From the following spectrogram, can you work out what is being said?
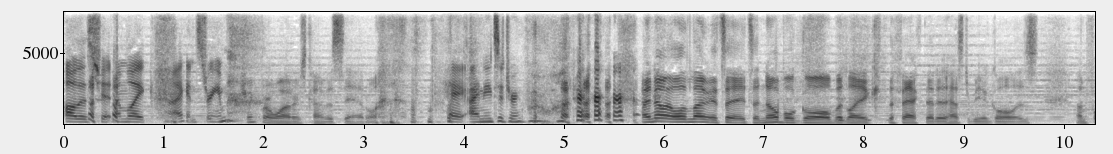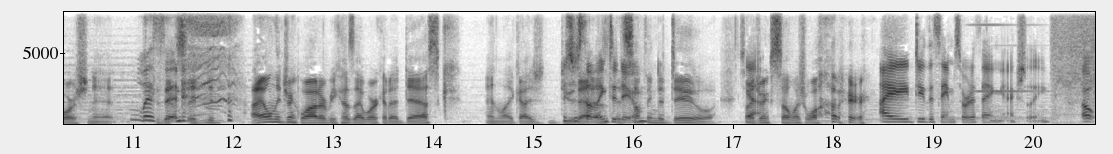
all this shit. I'm like, I can stream. Drink more water is kind of a sad one. hey, I need to drink more water. I know well, it's a it's a noble goal, but like the fact that it has to be a goal is unfortunate. Listen. it- it- I only drink water because I work at a desk and like I do It's that something as- to it's do. something to do. So I drink so much water. I do the same sort of thing, actually. Oh,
